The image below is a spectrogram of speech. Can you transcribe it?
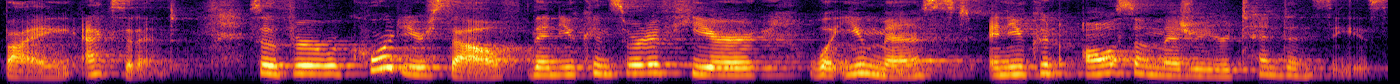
by accident. So if you record yourself, then you can sort of hear what you missed, and you can also measure your tendencies.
